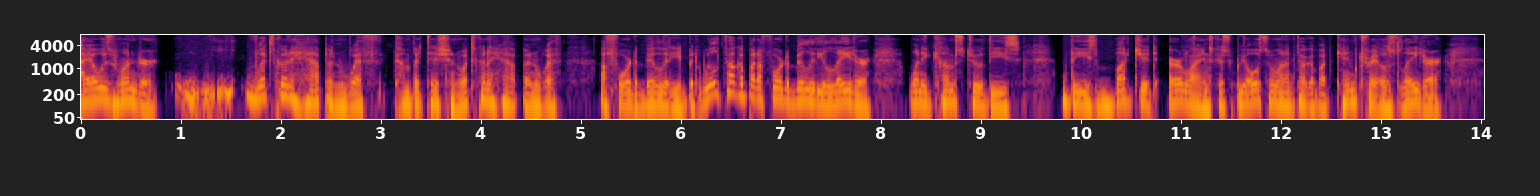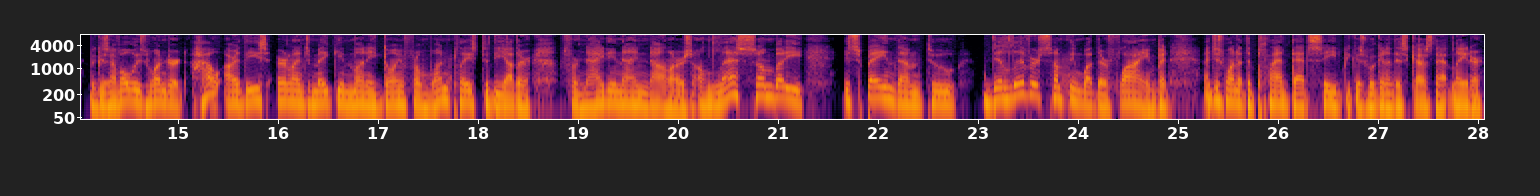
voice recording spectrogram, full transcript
I always wonder what's going to happen with competition. What's going to happen with affordability? But we'll talk about affordability later when it comes to these these budget airlines, because we also want to talk about chemtrails later. Because I've always wondered how are these airlines making money going from one place to the other for ninety nine dollars, unless somebody is paying them to deliver something while they're flying. But I just wanted to plant that seed because we're going to discuss that later.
